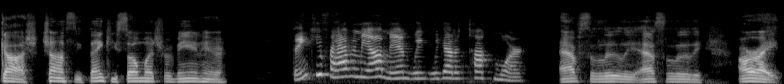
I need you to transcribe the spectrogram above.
Gosh, Chauncey, thank you so much for being here. thank you for having me on man we, we got to talk more Absolutely, absolutely. All right.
